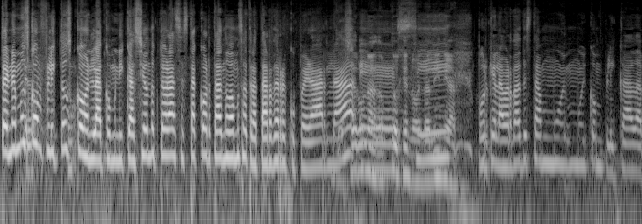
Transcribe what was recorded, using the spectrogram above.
tenemos conflictos con la comunicación doctora se está cortando vamos a tratar de recuperarla. Hacer un eh, en la línea. porque la verdad está muy, muy complicada.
